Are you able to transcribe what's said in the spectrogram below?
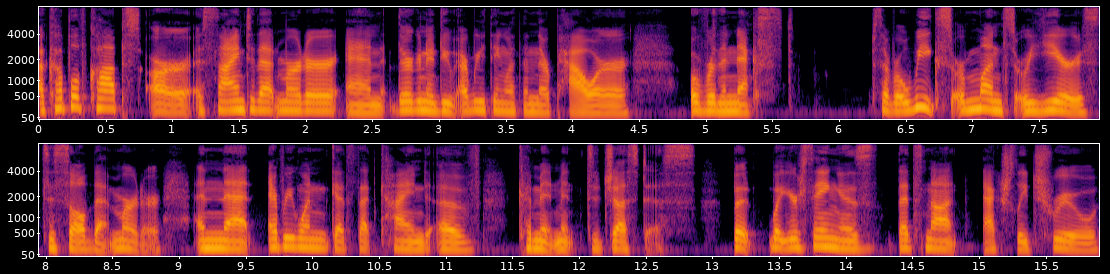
a couple of cops are assigned to that murder and they're going to do everything within their power over the next several weeks or months or years to solve that murder, and that everyone gets that kind of commitment to justice. But what you're saying is that's not actually true,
